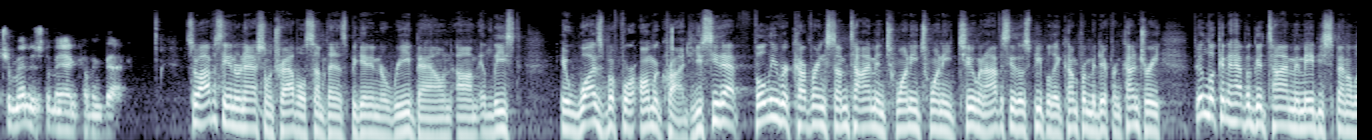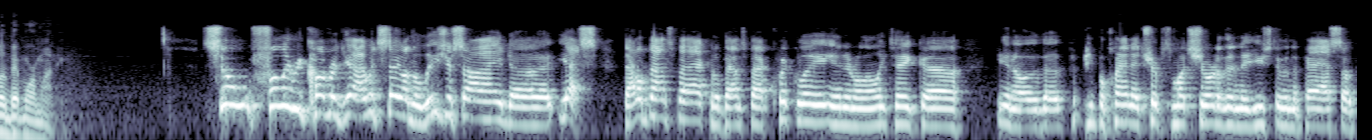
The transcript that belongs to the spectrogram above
tremendous demand coming back. So obviously, international travel is something that's beginning to rebound, um, at least it was before Omicron. Do you see that fully recovering sometime in 2022? And obviously, those people, they come from a different country, they're looking to have a good time and maybe spend a little bit more money. So, fully recovered, yeah, I would say on the leisure side, uh, yes, that'll bounce back. It'll bounce back quickly, and it'll only take, uh, you know, the people plan their trips much shorter than they used to in the past. So,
